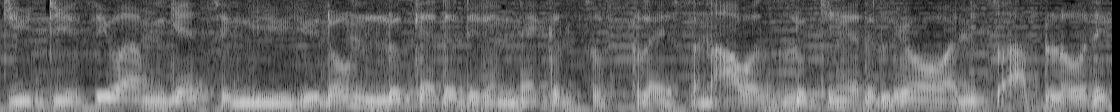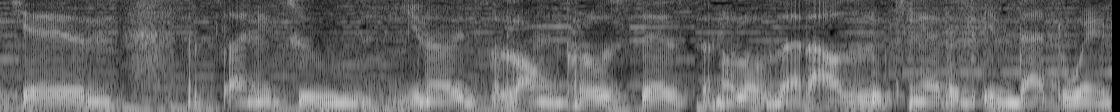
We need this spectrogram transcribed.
do you, do you see what I'm getting? You you don't look at it in a negative place. And I was looking at it, oh, I need to upload again. It's, I need to, you know, it's a long process and all of that. I was looking at it in that way.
